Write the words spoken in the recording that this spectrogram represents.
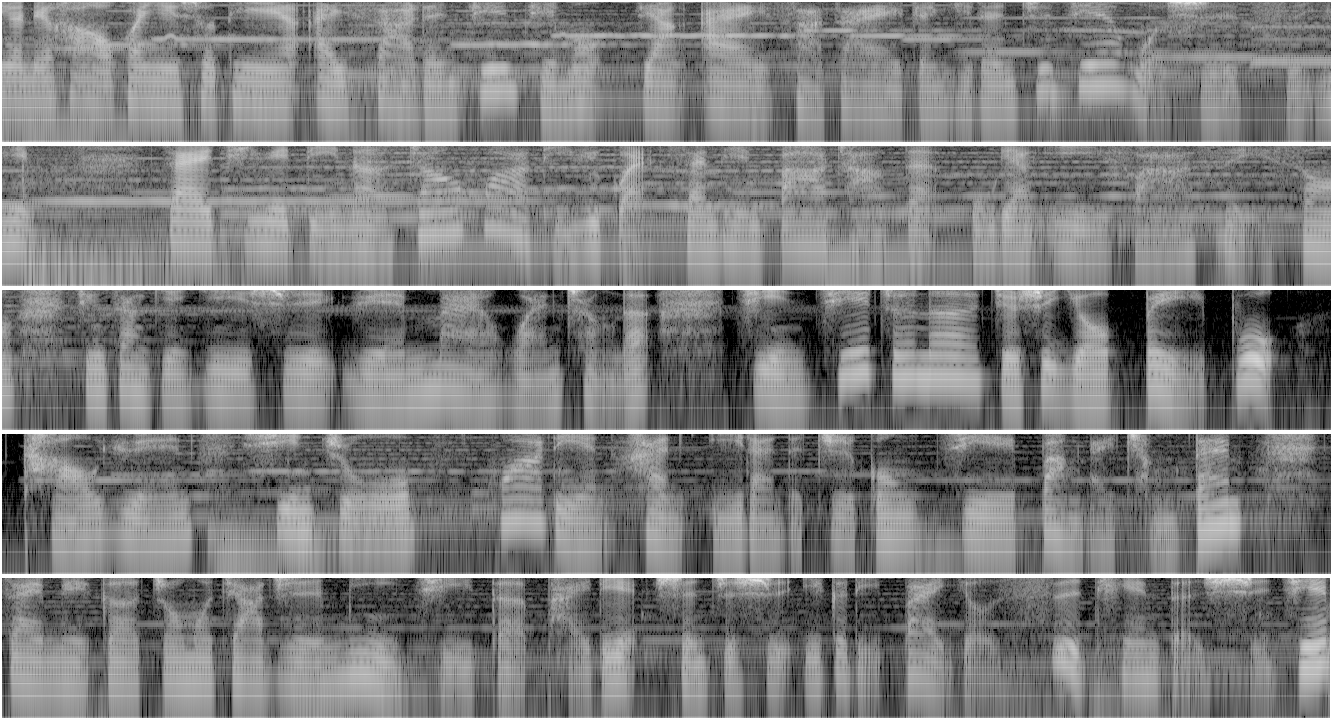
朋友，您好，欢迎收听《爱洒人间》节目，将爱洒在人与人之间。我是慈韵。在七月底呢，彰化体育馆三天八场的《无量义法水颂金藏演绎》是圆满完成了。紧接着呢，就是由北部桃园、新竹。花莲和宜兰的职工接棒来承担，在每个周末假日密集的排练，甚至是一个礼拜有四天的时间。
